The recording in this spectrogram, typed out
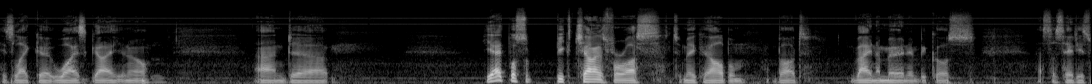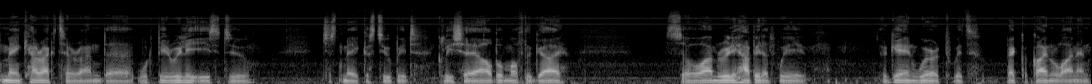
he's like a wise guy, you know. And uh, yeah, it was a big challenge for us to make an album about Väinämöinen because, as I said, he's main character and uh, would be really easy to just make a stupid cliche album of the guy. So I'm really happy that we again worked with Pekka Kainulainen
